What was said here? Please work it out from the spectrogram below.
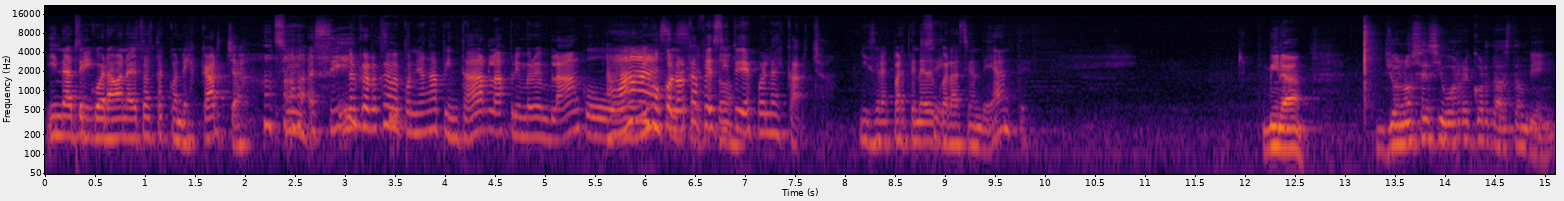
Y las Sí. decoraban a veces hasta con escarcha. Sí, sí. Yo creo que me ponían a pintarlas primero en blanco, o Ah, el mismo color cierto. cafecito y después la escarcha. Y esa era parte de la Sí. decoración de antes. Mira, yo no sé si vos recordás también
